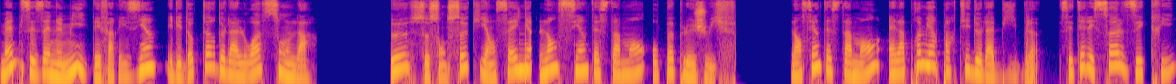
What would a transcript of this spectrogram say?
Même ses ennemis, les pharisiens et les docteurs de la loi, sont là. Eux, ce sont ceux qui enseignent l'Ancien Testament au peuple juif. L'Ancien Testament est la première partie de la Bible. C'étaient les seuls écrits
